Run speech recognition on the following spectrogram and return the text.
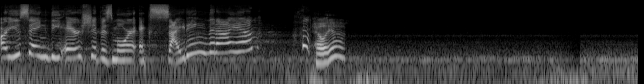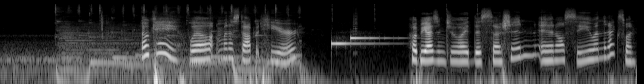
Are you saying the airship is more exciting than I am? Hell yeah. Okay, well, I'm gonna stop it here. Hope you guys enjoyed this session, and I'll see you in the next one.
